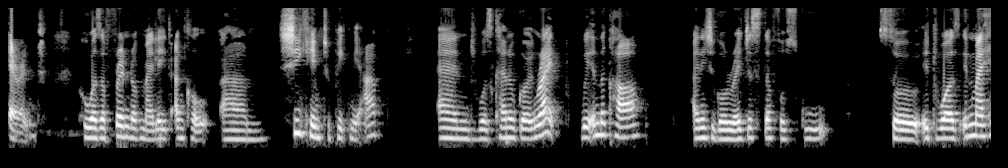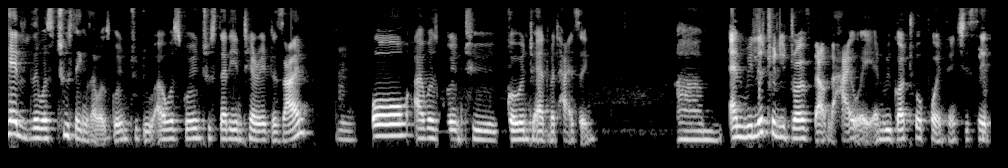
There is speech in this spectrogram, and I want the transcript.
parent who was a friend of my late uncle. Um, she came to pick me up and was kind of going, right, we're in the car. I need to go register for school. So it was in my head, there was two things I was going to do. I was going to study interior design Mm. or I was going to go into advertising. Um, and we literally drove down the highway and we got to a point and she said,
